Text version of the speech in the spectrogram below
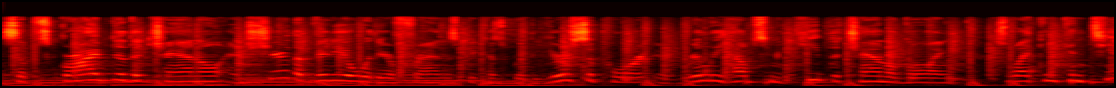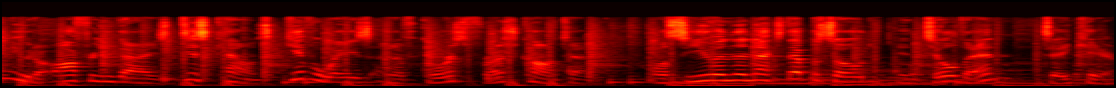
subscribe to the channel, and share the video with your friends because with your support, it really helps me keep the channel going so I can continue to offer you guys discounts, giveaways, and of course, fresh content. I'll see you in the next episode. Until then, take care.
